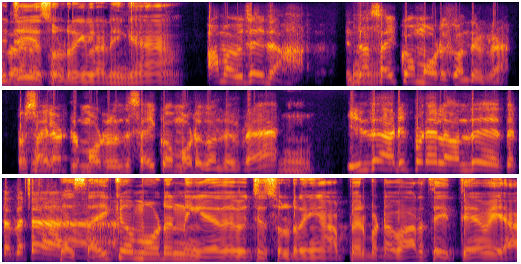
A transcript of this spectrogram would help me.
விஜய சொல்றீங்களா நீங்க? ஆமா விஜய் தான். இந்த சைக்கோ மோடுக்கு வந்திருக்கிறேன். இப்போ சைலண்ட் மோடுல இருந்து சைக்கோ மோடுக்கு வந்திருக்கிறேன். இந்த அடிப்படையில வந்து கிட்டத்தட்ட சைக்கோ மோடுன்னு நீங்க எதை வச்சு சொல்றீங்க? அப்பேற்பட்ட வார்த்தை தேவையா?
